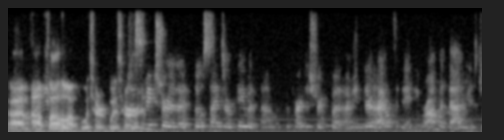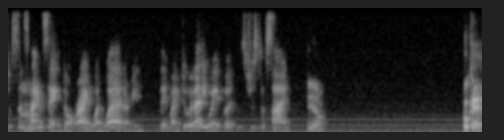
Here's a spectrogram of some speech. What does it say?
Um, I'll follow up with her, with her. Just make sure that those signs are okay with, um, with the park district, but I mean, there, I don't think there's anything wrong with that. I mean, it's just a Mm. sign saying, don't ride when wet. I mean, they might do it anyway, but it's just a sign. Yeah. Okay. Okay.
